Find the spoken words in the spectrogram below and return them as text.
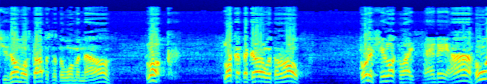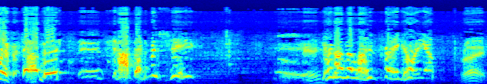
She's almost opposite the woman now. Look. Look at the girl with the rope. Who does she look like, Sandy, huh? Who is it? stop it! Stop that machine! Okay. Turn on the lights, Frank. Hurry up. Right.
